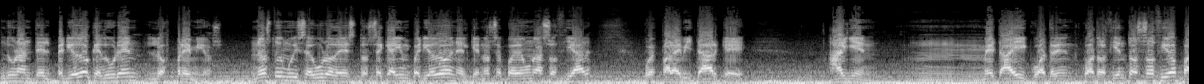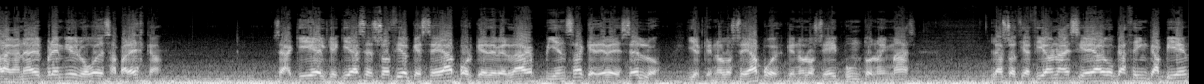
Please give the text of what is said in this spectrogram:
durante el periodo que duren los premios. No estoy muy seguro de esto. Sé que hay un periodo en el que no se puede uno asociar, pues para evitar que alguien mm, meta ahí 400 socios para ganar el premio y luego desaparezca. O sea, aquí el que quiera ser socio, que sea porque de verdad piensa que debe de serlo. Y el que no lo sea, pues que no lo sea y punto, no hay más. La asociación, si hay algo que hace hincapié,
